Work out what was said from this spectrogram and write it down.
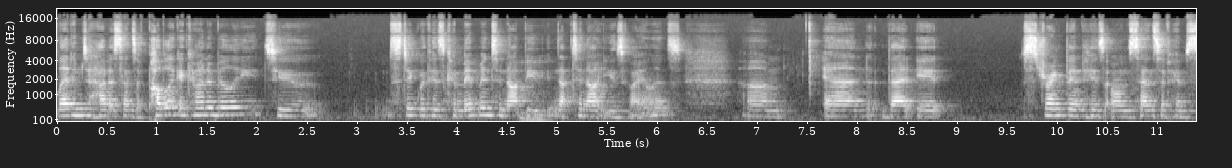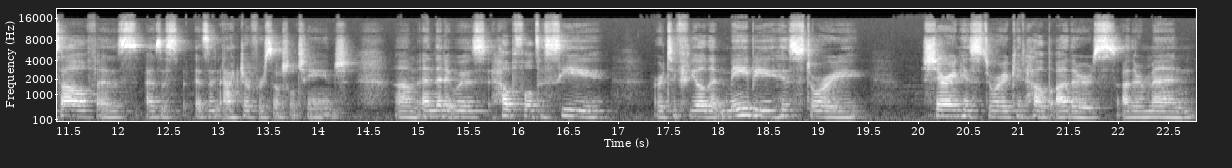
led him to have a sense of public accountability, to stick with his commitment to not be mm-hmm. not to not use violence, um, and that it strengthened his own sense of himself as as a, as an actor for social change, um, and that it was helpful to see or to feel that maybe his story sharing his story could help others, other men,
